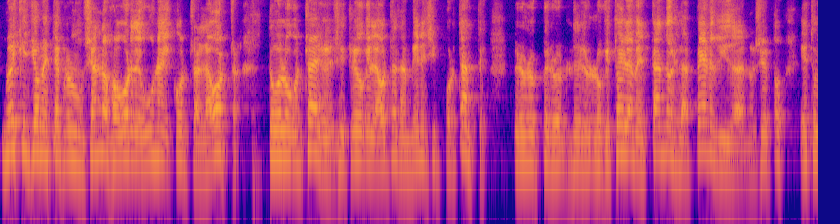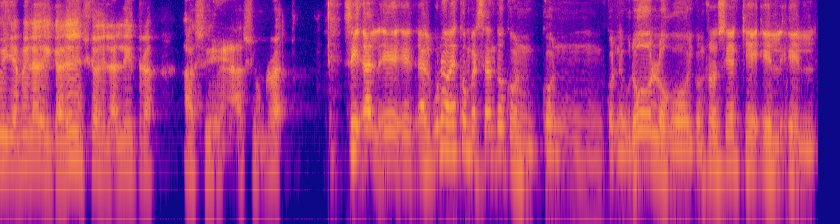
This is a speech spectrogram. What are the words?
No es que yo me esté pronunciando a favor de una y contra la otra, todo lo contrario, decir, creo que la otra también es importante, pero, pero lo que estoy lamentando es la pérdida, ¿no es cierto? Esto que llamé la decadencia de la letra hace, hace un rato. Sí, eh, eh, alguna vez conversando con, con, con neurólogos y con otros decían que el,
